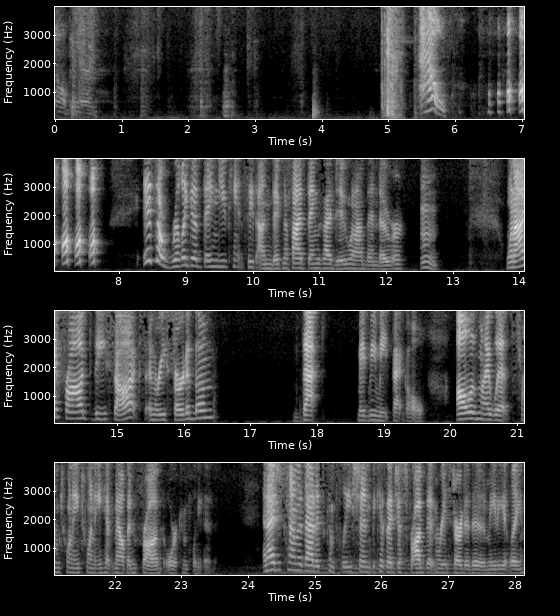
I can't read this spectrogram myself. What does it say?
oh man. Ow! It's a really good thing you can't see the undignified things I do when I bend over. Mm. When I frogged these socks and restarted them, that made me meet that goal. All of my WIPs from 2020 have now been frogged or completed. And I just counted that as completion because I just frogged it and restarted it immediately.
